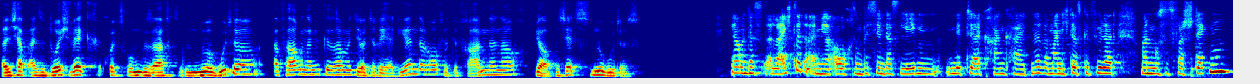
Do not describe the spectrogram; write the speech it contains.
Also ich habe also durchweg, kurzum gesagt, nur gute Erfahrungen damit gesammelt. Die Leute reagieren darauf, Leute fragen dann auch. Ja, bis jetzt nur Gutes. Ja, und das erleichtert einem ja auch so ein bisschen das Leben mit der Krankheit, ne? wenn man nicht das Gefühl hat, man muss es verstecken,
